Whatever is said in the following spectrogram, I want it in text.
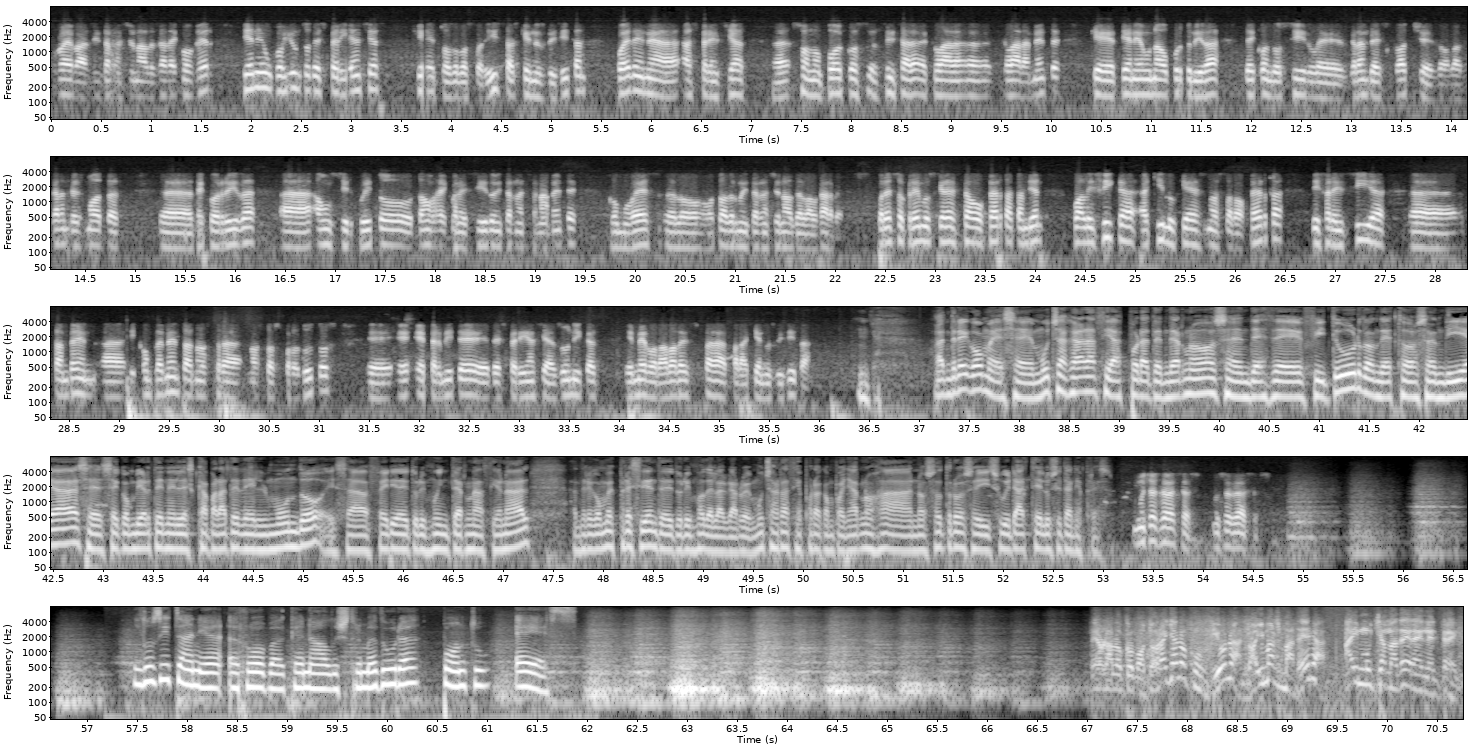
pruebas internacionales a decorrer, tiene un conjunto de experiencias que todos los turistas que nos visitan pueden eh, experienciar. Eh, son un pocos, sincera- clara- claramente, que tienen una oportunidad de conducir los grandes coches o las grandes motos eh, de corrida eh, a un circuito tan reconocido internacionalmente como es el Autódromo Internacional del Algarve. Por eso creemos que esta oferta también cualifica aquello que es nuestra oferta, diferencia eh, también eh, y complementa nuestra, nuestros productos eh, y, y permite de experiencias únicas y memorables para, para quien nos visita. André Gómez, eh, muchas gracias por atendernos eh, desde Fitur, donde estos eh, días eh, se convierte en el escaparate del mundo, esa feria de turismo internacional. André Gómez, presidente de Turismo del Algarve, muchas gracias por acompañarnos a nosotros y subir a este Lusitania Express. Muchas gracias, muchas gracias. Lusitânia arroba canalextremadura.es Pero la locomotora ya no funciona, no hay más madera. Hay mucha madera en el tren.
